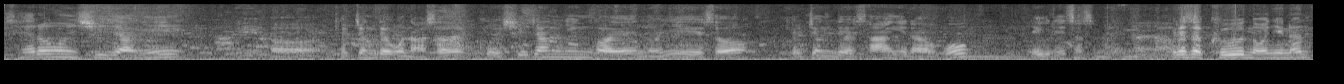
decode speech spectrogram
새로운 시장이 어, 결정되고 나서 그 시장님과의 논의에서 결정될 사항이라고 음. 얘기를 했었습니다. 음. 그래서 그 논의는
